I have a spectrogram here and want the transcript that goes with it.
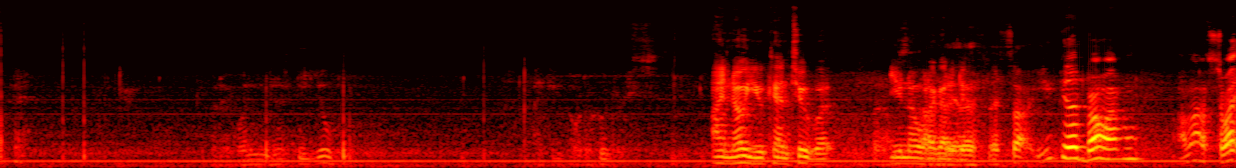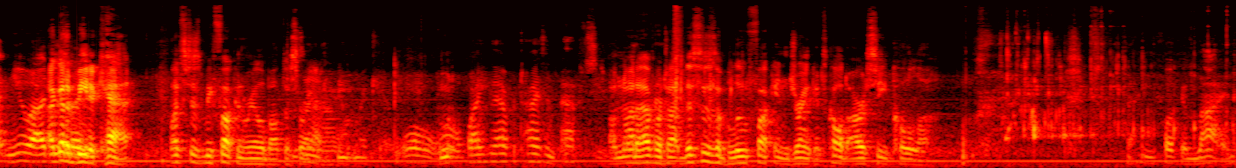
Okay. But it wouldn't just be you. I can go to Hooters. I know you can too, but You know what I gotta do. That's all. Uh, you good, bro? I'm, I'm not sweating you. I, I just gotta say- beat a cat. let's just be fucking real about this He's right now. beat my cat. Whoa, whoa, why are you advertising Pepsi? I'm not advertising. This is a blue fucking drink. It's called RC Cola. You fucking lied.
